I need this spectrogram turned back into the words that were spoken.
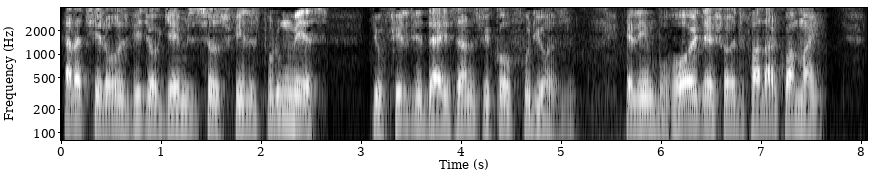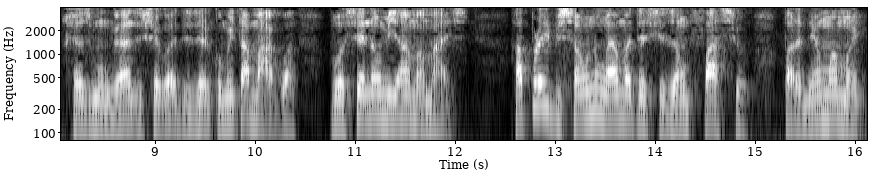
ela tirou os videogames de seus filhos por um mês e o filho de 10 anos ficou furioso. Ele emburrou e deixou de falar com a mãe, resmungando e chegou a dizer com muita mágoa: Você não me ama mais. A proibição não é uma decisão fácil para nenhuma mãe,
